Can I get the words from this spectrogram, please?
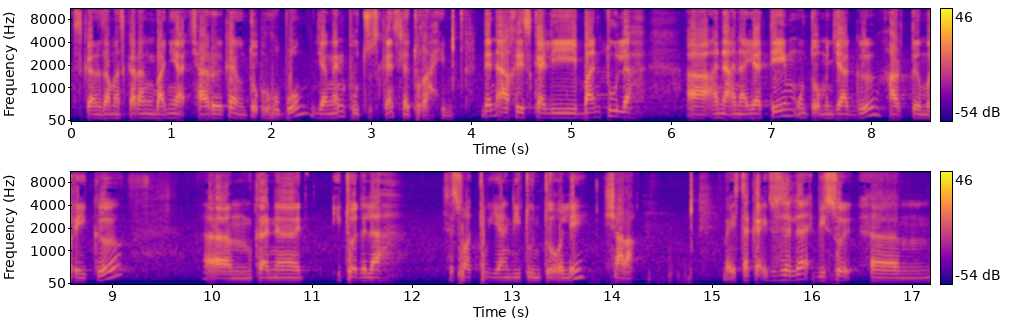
sekarang zaman sekarang banyak cara kan untuk berhubung. Jangan putuskan silaturahim. Dan akhir sekali bantulah uh, anak-anak yatim untuk menjaga harta mereka um, kerana itu adalah sesuatu yang dituntut oleh syarak. Baik setakat itu sahaja episod um,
